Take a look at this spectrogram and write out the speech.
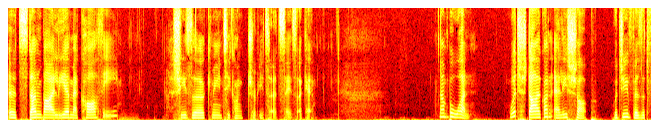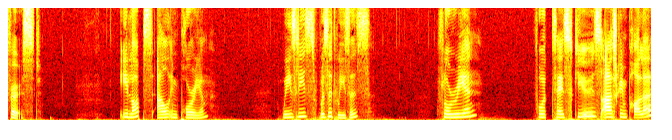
it's done by Leah McCarthy. She's a community contributor, it says. Okay. Number one. Which Diagon Alley shop would you visit first? Eeylops Owl Emporium, Weasley's Wizard Wheezes, Florian Fortescue's Ice Cream Parlor,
